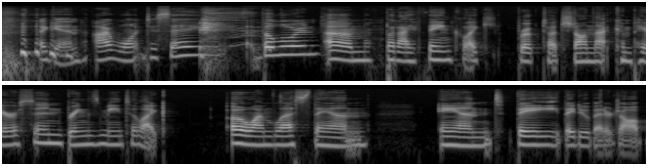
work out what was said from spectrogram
again, I want to say the Lord. Um, but I think like Brooke touched on that comparison brings me to like, oh, I'm less than and they they do a better job.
